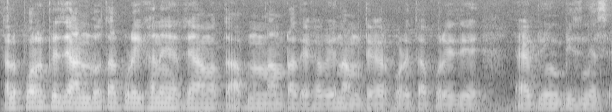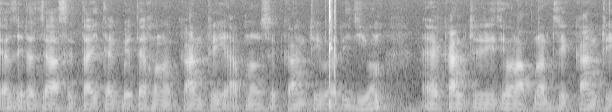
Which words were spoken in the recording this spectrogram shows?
তাহলে পরের পেজে আনলো, তারপরে এখানে যে আমার আপনার নামটা দেখাবে, নাম দেখার পরে তারপরে যে ডুইং বিজনেস অ্যাজ এটা যা আছে তাই থাকবে। তো এখন কান্ট্রি আপনার হচ্ছে কান্ট্রি বা রিজিয়ন কান্ট্রি রিজিয়ন আপনার যে কান্ট্রি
